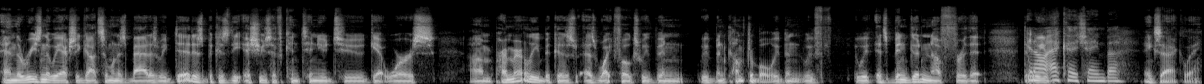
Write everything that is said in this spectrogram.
And the reason that we actually got someone as bad as we did is because the issues have continued to get worse. Um, primarily because as white folks, we've been we've been comfortable. We've been we've, we it's been good enough for that. that in our echo chamber. Exactly.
